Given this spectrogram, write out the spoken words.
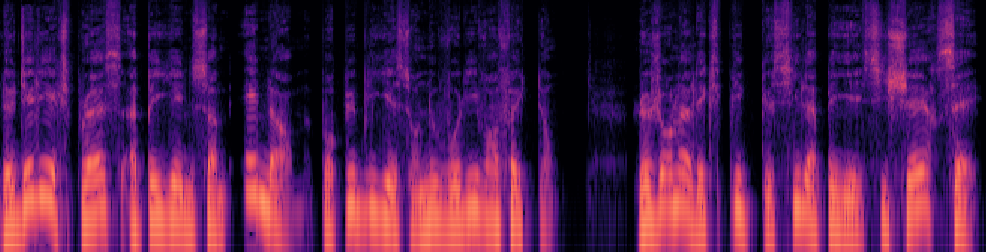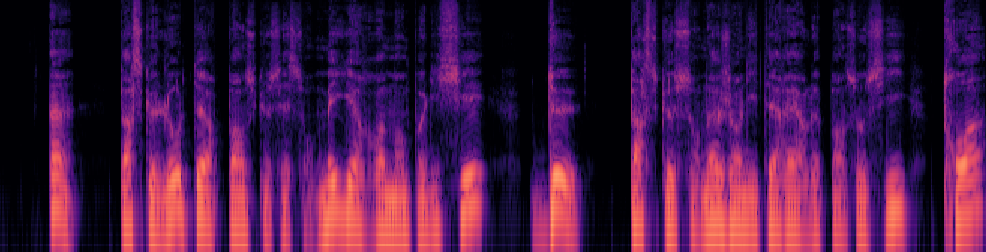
Le Daily Express a payé une somme énorme pour publier son nouveau livre en feuilleton. Le journal explique que s'il a payé si cher, c'est 1 parce que l'auteur pense que c'est son meilleur roman policier, 2. parce que son agent littéraire le pense aussi, 3.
